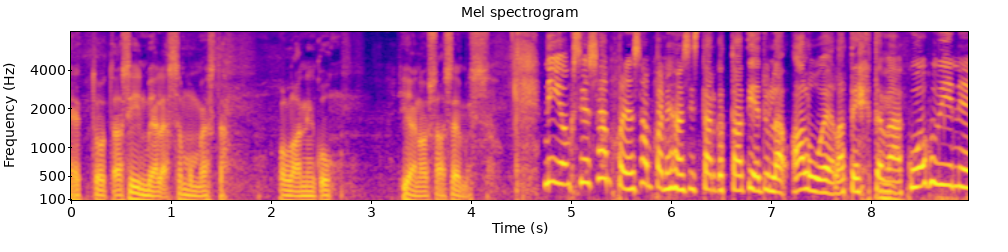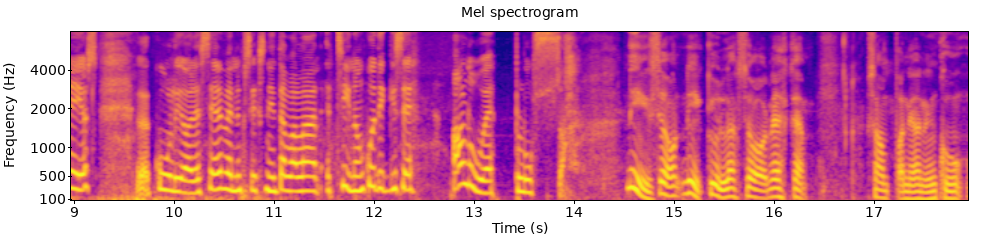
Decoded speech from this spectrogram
et tota, siinä mielessä mun mielestä ollaan niin kuin hienoissa asemissa. Niin, onko se champagne? Champagnehan siis tarkoittaa tietyllä alueella tehtävää mm. kuohuviiniä, jos kuulijoille selvennykseksi, niin tavallaan, että siinä on kuitenkin se alue plussa. Niin, se on, niin kyllä, se on ehkä champagnea niin kuin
